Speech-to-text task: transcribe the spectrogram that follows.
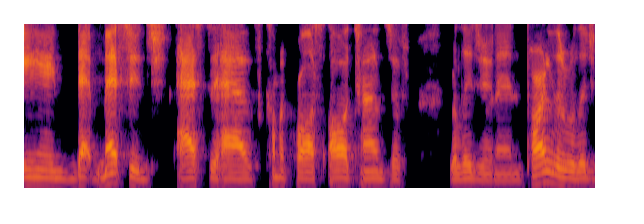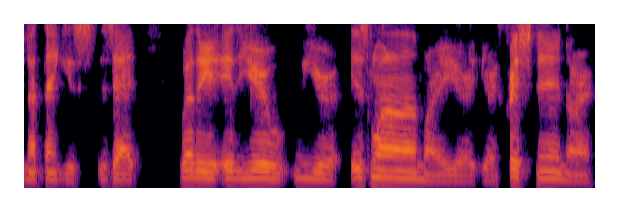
and that message has to have come across all kinds of religion. And part of the religion, I think, is is that whether you're you're Islam or you're you're a Christian or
